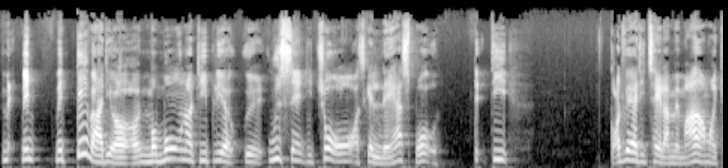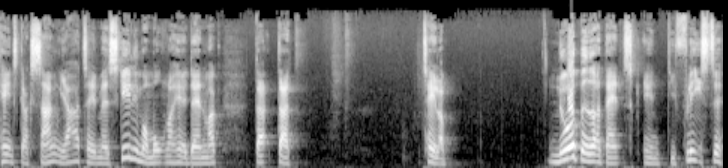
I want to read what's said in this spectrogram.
Men, men men det var de, og, mormoner de bliver øh, udsendt i to år og skal lære sproget. De, de godt være, at de taler med meget amerikansk accent. Jeg har talt med adskillige mormoner her i Danmark, der, der taler noget bedre dansk end de fleste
